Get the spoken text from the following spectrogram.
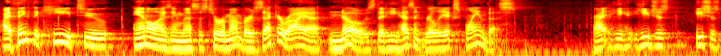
I think the key to analyzing this is to remember Zechariah knows that he hasn't really explained this. Right? He, he just, he's just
